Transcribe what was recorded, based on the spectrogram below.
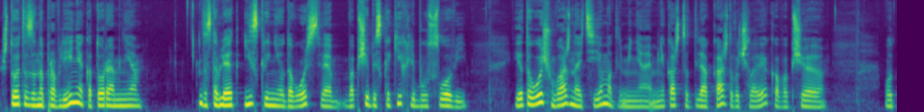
что это за направление, которое мне доставляет искреннее удовольствие вообще без каких-либо условий. И это очень важная тема для меня. И мне кажется, для каждого человека вообще вот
